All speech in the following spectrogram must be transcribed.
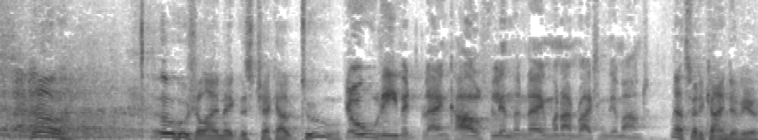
Now, oh, who shall I make this check out to? Oh, leave it blank. I'll fill in the name when I'm writing the amount. That's very kind of you.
